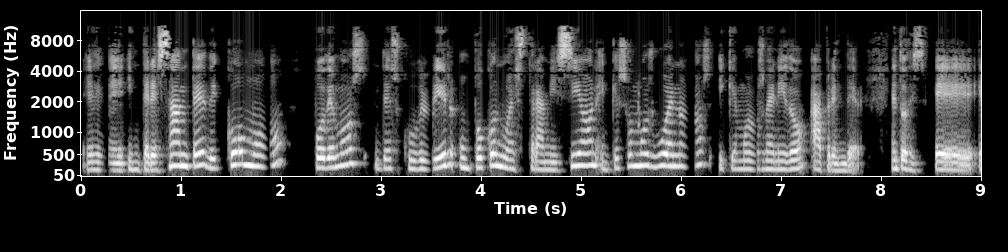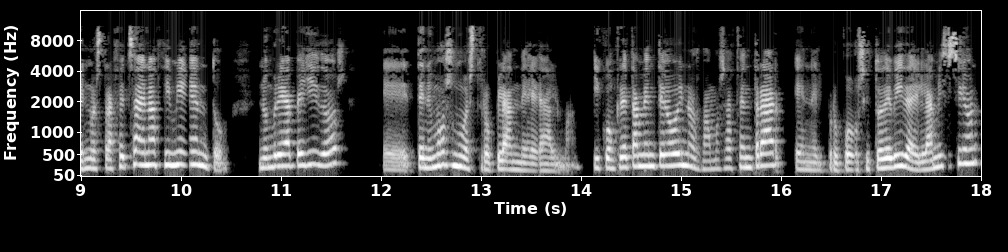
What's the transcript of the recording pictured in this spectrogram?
eh, interesante de cómo podemos descubrir un poco nuestra misión, en qué somos buenos y qué hemos venido a aprender. Entonces, eh, en nuestra fecha de nacimiento, nombre y apellidos, eh, tenemos nuestro plan de alma. Y concretamente hoy nos vamos a centrar en el propósito de vida y la misión,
